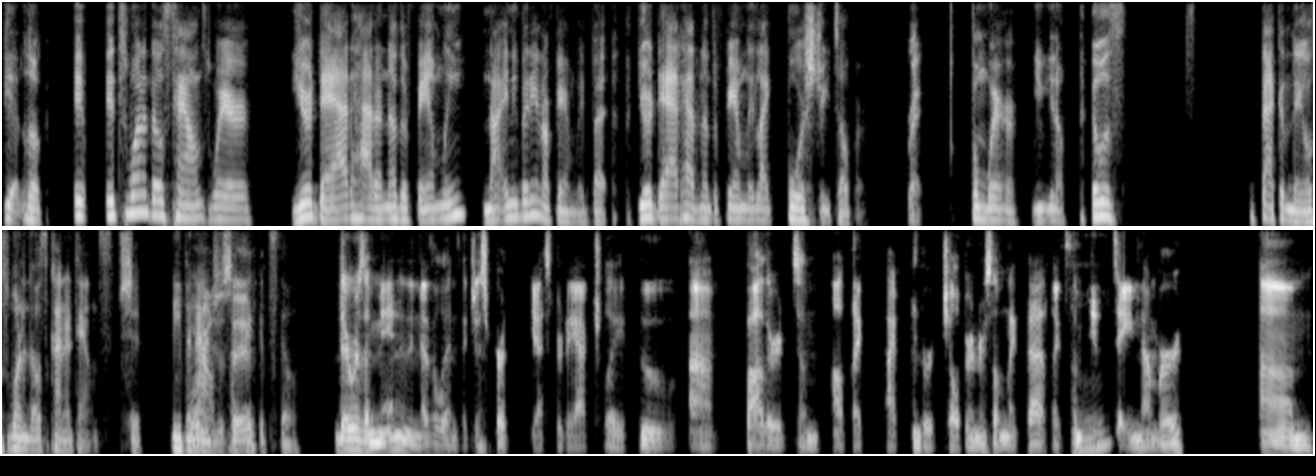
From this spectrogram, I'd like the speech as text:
yeah, look, it it's one of those towns where your dad had another family, not anybody in our family, but your dad had another family like four streets over. Right. From where you, you know, it was back in the day, it was one of those kind of towns. Shit. Even What now, I saying? think it's still there was a man in the Netherlands I just heard yesterday actually who um fathered some uh, like 500 children or something like that, like some Oh. insane number. Um,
